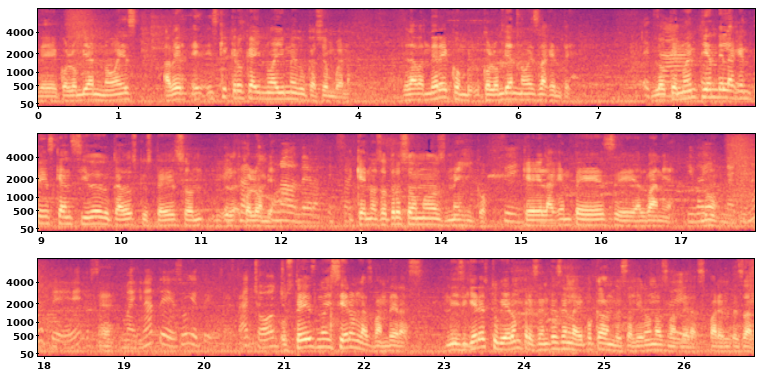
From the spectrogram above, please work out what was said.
de Colombia no es... A ver, e- es que creo que ahí no hay una educación buena. La bandera de Colombia no es la gente. Lo que no entiende la gente es que han sido educados que ustedes son Exacto, Colombia Una bandera, exacto. que nosotros somos México, Sí. que la gente es eh, Albania. Y vaya, No, imagínate, ¿eh? O sea, Eh. imagínate eso que te, o sea, está choncho. ustedes no hicieron las banderas, ni siquiera estuvieron presentes en la época donde salieron las Sí. banderas, para empezar.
